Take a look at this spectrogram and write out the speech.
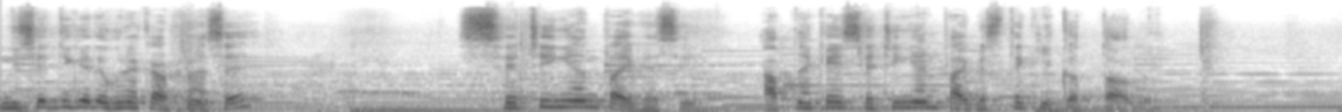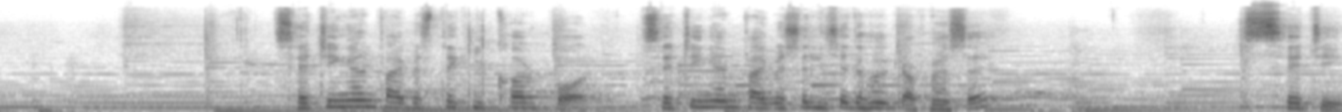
নিচের দিকে দেখুন একটা অপশন আছে। সেটিং অ্যান্ড প্রাইভেসি আপনাকে সেটিং অ্যান্ড প্রাইভেসিতে ক্লিক করতে হবে। সেটিং অ্যান্ড প্রাইভেসিতে ক্লিক করার পর সেটিং অ্যান্ড প্রাইভেসির নিচে দেখুন একটা অপশন আছে। সেটিং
